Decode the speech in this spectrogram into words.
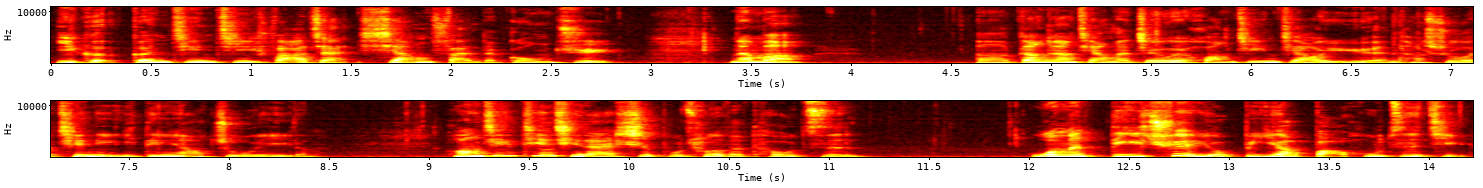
一个跟经济发展相反的工具。那么，呃，刚刚讲的这位黄金交易员他说，请你一定要注意了，黄金听起来是不错的投资，我们的确有必要保护自己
